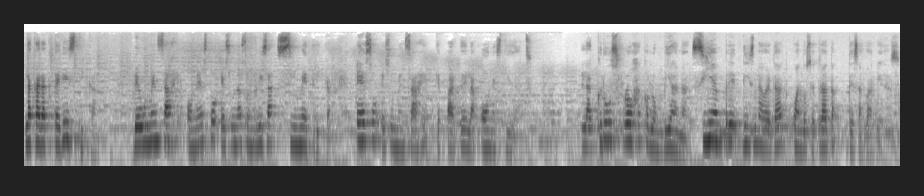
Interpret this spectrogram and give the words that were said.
La característica de un mensaje honesto es una sonrisa simétrica. Eso es un mensaje que parte de la honestidad. La Cruz Roja Colombiana siempre dice la verdad cuando se trata de salvar vidas.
